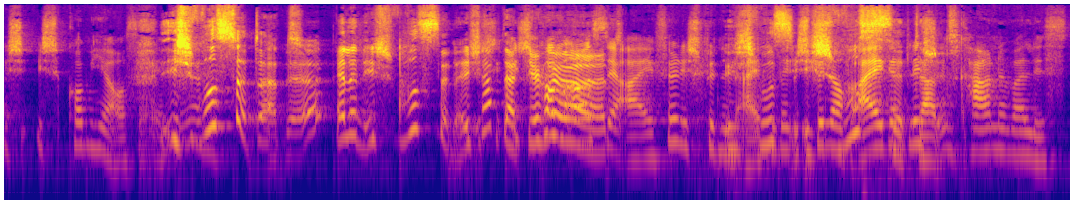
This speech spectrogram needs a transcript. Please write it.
Ich, ich komme hier aus der Eifel. Ich wusste das. Helen, ich wusste das. Ich habe das ich komme aus gehört. der Eifel, ich bin in Ich Eifel. wusste- ich ich bin auch eigentlich das. ein Karnevalist.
